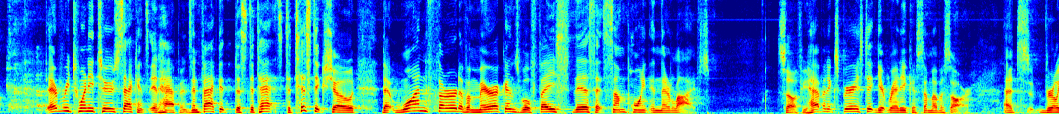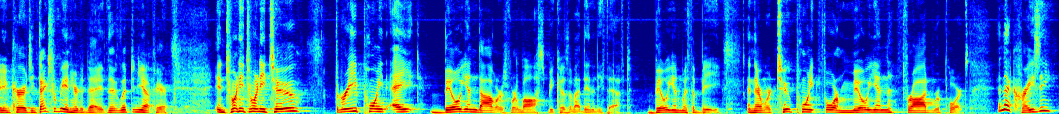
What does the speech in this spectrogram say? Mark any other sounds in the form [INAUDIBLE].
Every 22 seconds it happens. In fact, it, the statistics showed that one third of Americans will face this at some point in their lives. So if you haven't experienced it, get ready because some of us are. That's really encouraging. Thanks for being here today. They're lifting you up here. In 2022, $3.8 billion were lost because of identity theft. Billion with a B. And there were 2.4 million fraud reports. Isn't that crazy?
